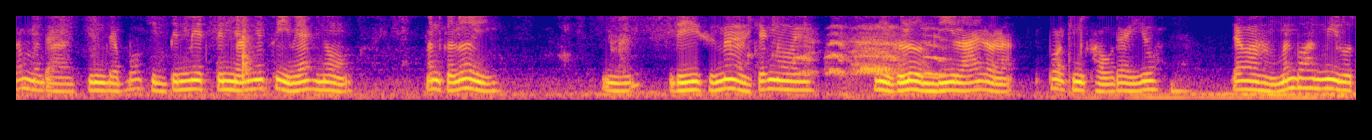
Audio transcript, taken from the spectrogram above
ธรรมดากินแบบบ่กินเป็นเม็ดเป็นยังยังสี่แม่พี่น้องมันก็เลยดีขึ้นมาจักหน่อย นี่ก็เริ่มดีร้ายแล้วล่ะพราะกินเขาได้อยู่แต่ว่าหังมันบ่ทันมีรส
